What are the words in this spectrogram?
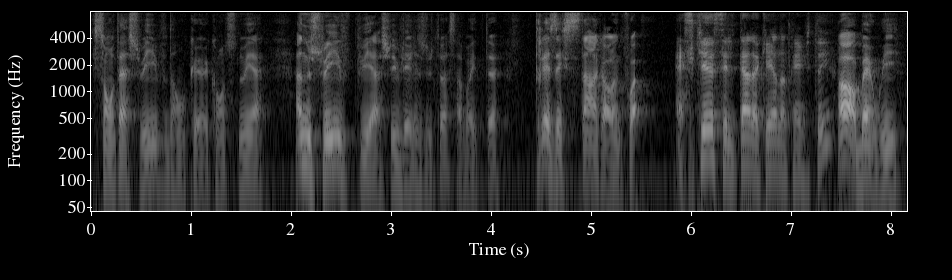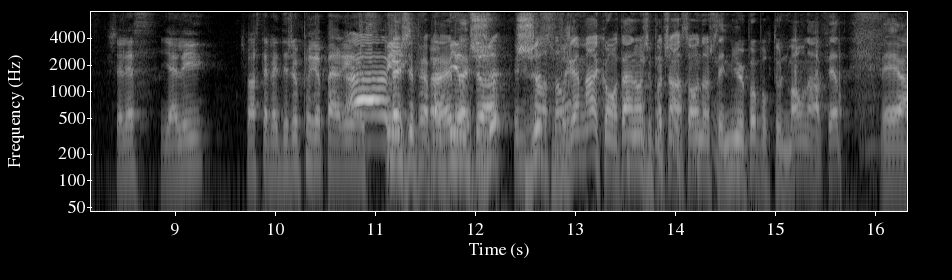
qui sont à suivre. Donc, euh, continuez à, à nous suivre puis à suivre les résultats. Ça va être euh, très excitant encore une fois. Est-ce que c'est le temps d'accueillir notre invité? Ah, ben oui. Je te laisse y aller. Je pense que tu avais déjà préparé Ah, un speech, ben, j'ai un préparé. ben, je une juste chanson. vraiment content. Non, j'ai pas de chanson. Non, c'est mieux pas pour tout le monde, en fait. Mais euh,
